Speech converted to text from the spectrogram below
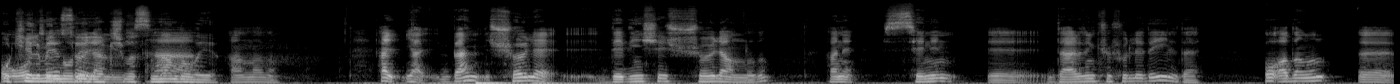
o, ortaya kelimenin oraya söylenmiş. yakışmasından Ha, dolayı. Anladım. Hayır ya ben şöyle dediğin şey şöyle anladım. Hani senin e, derdin küfürle değil de o adamın e,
